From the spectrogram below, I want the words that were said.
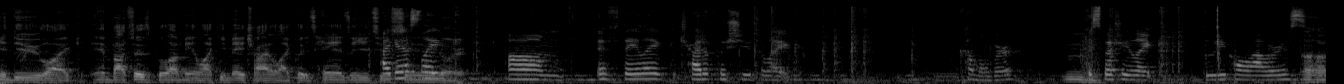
can do? Like, and by physical, I mean like he may try to like put his hands on you too I guess, soon, like, or Um, if they like try to push you to like come over, mm, especially like booty call hours. uh huh,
